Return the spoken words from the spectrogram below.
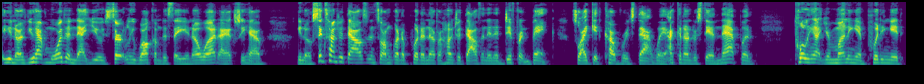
you know if you have more than that you're certainly welcome to say you know what? I actually have you know 600,000 so I'm going to put another 100,000 in a different bank so I get coverage that way. I can understand that but pulling out your money and putting it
